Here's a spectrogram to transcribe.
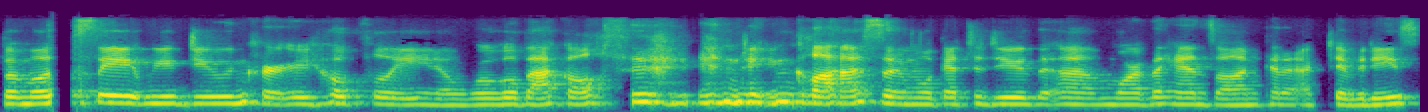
But mostly we do encourage, hopefully, you know, we'll go back all in, in class and we'll get to do the, um, more of the hands-on kind of activities.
